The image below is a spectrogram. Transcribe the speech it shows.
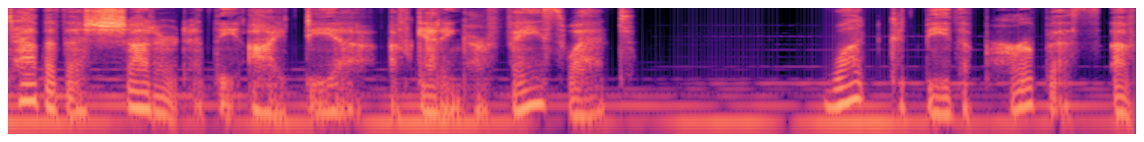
Tabitha shuddered at the idea of getting her face wet. What could be the purpose of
